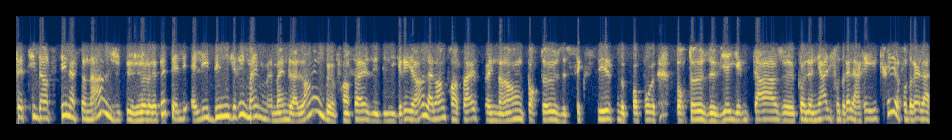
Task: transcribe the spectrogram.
cette identité nationale, je, je le répète, elle, elle, est dénigrée, même, même la langue française est dénigrée. Hein? La langue française c'est une langue porteuse de sexisme, porteuse de vieil héritage euh, colonial. Il faudrait la réécrire, il faudrait la,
